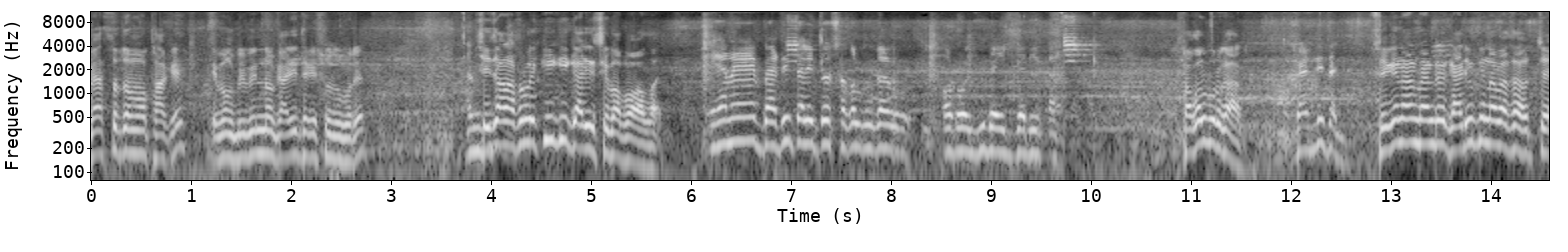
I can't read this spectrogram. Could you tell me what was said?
ব্যস্ততম থাকে এবং বিভিন্ন গাড়ি থেকে শুরু করে সিজন আসলে কি কি গাড়ির সেবা পাওয়া যায়? এখানে ব্যাটারি চালিত সকল প্রকার অটো ইজি বাইক গাড়ির কাজ। সকল প্রকার ব্যাটারি সেকেন্ড হ্যান্ড ব্র্যান্ডের গাড়িও কেনা বেচা হচ্ছে?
